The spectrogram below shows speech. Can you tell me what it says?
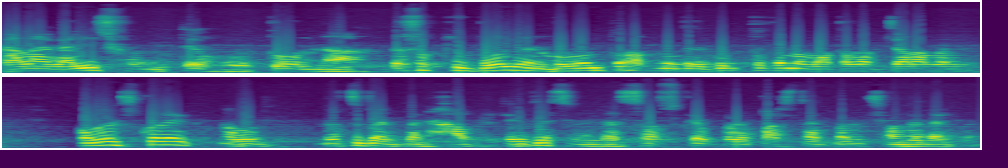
গালাগালি শুনতে হতো না। দর্শক, কি বলবেন বলুন তো? আপনাদের গুরুত্বপূর্ণ মতামত জানাবেন। কমেন্টস করে নজর রাখবেন, হাফ চ্যানেলটা সাবস্ক্রাইব করে পাশে থাকবেন, সঙ্গে থাকবেন।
